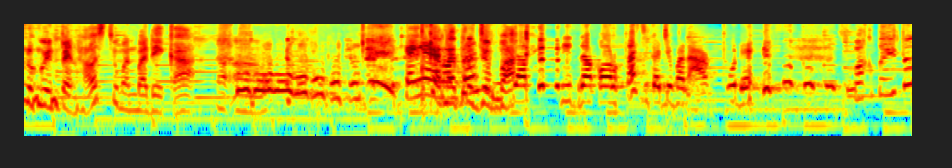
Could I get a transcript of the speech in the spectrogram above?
nungguin penthouse cuman Mbak Deka. Kayaknya Karena terjebak. Di, Dra- di Drakor Class juga cuma aku deh. Waktu itu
